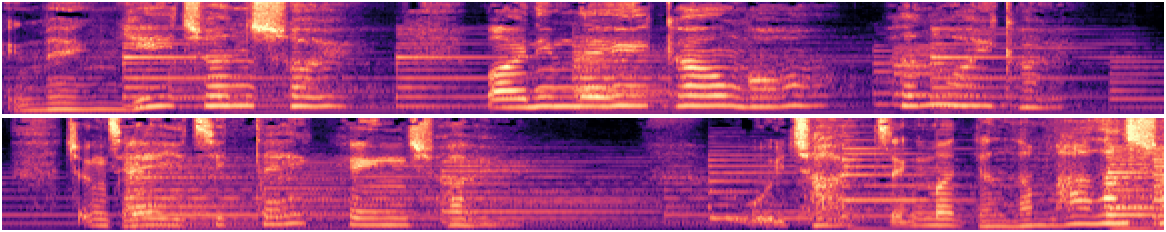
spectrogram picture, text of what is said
明明已尽碎，怀念你教我很畏惧。像这热切的兴趣，会在植物人淋下冷水。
